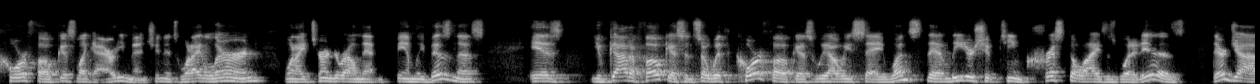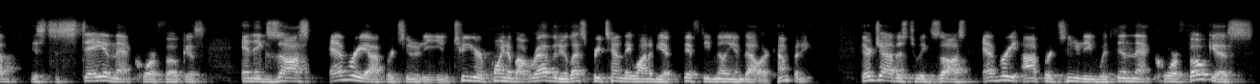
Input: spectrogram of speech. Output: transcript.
core focus. Like I already mentioned, it's what I learned when I turned around that family business. is you've got to focus. And so with core focus, we always say once the leadership team crystallizes what it is, their job is to stay in that core focus and exhaust every opportunity. And to your point about revenue, let's pretend they want to be a $50 million company. Their job is to exhaust every opportunity within that core focus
